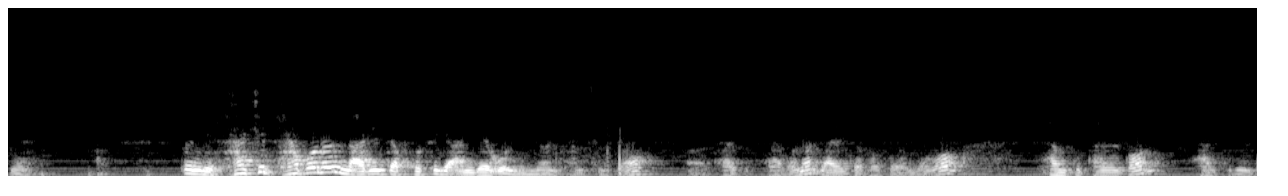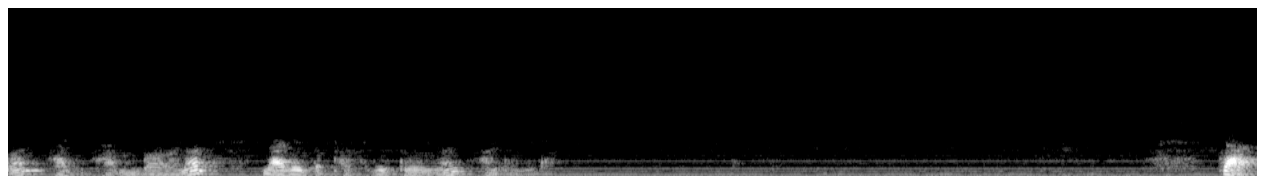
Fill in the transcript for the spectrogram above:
네. 그런데 44번은 날짜 포석이 안 되고 있는 상태죠. 어, 44번은 날짜 포석이 안 되고 38번, 41번, 43번은 날짜 포석이 되어 있는 상태입니다. 자,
